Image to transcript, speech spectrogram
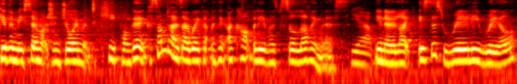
given me so much enjoyment to keep on going. Because sometimes I wake up and think, I can't believe I'm still loving this. Yeah. You know, like, is this really real?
